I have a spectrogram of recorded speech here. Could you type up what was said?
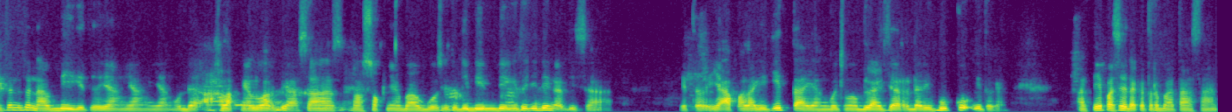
even itu nabi gitu yang yang yang udah akhlaknya luar biasa sosoknya bagus itu dibimbing itu jadi nggak bisa gitu. Ya apalagi kita yang gue cuma belajar dari buku gitu kan. Artinya pasti ada keterbatasan.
